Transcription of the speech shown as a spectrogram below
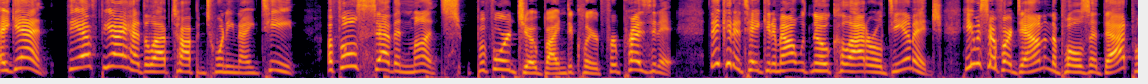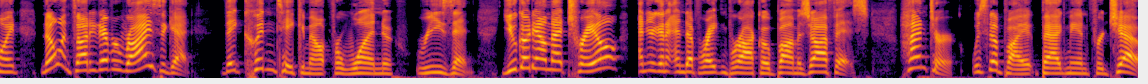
Again, the FBI had the laptop in 2019 a full seven months before Joe Biden declared for president. They could have taken him out with no collateral damage. He was so far down in the polls at that point, no one thought he'd ever rise again. They couldn't take him out for one reason. You go down that trail and you're going to end up right in Barack Obama's office. Hunter was the bagman for Joe,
